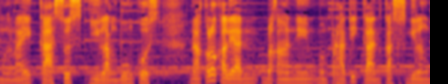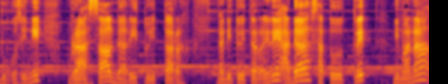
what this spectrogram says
mengenai kasus Gilang Bungkus. Nah kalau kalian belakangan ini memperhatikan kasus Gilang Bungkus ini berasal dari Twitter. Nah di Twitter ini ada satu tweet di mana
